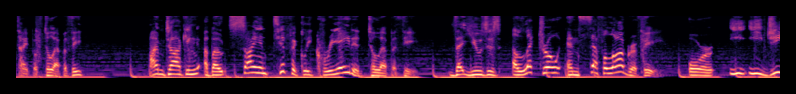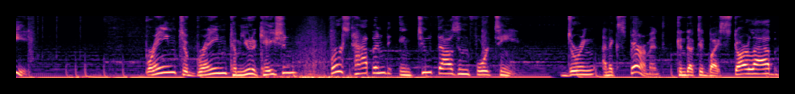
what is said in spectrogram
type of telepathy. I'm talking about scientifically created telepathy that uses electroencephalography, or EEG. Brain to brain communication first happened in 2014 during an experiment conducted by Starlab,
